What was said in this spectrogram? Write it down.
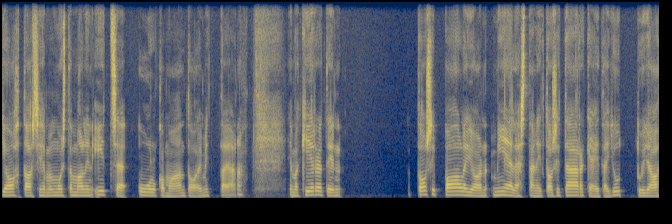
johtaa siihen, mä muistan, mä olin itse ulkomaan toimittajana. Ja mä kirjoitin tosi paljon mielestäni tosi tärkeitä juttuja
